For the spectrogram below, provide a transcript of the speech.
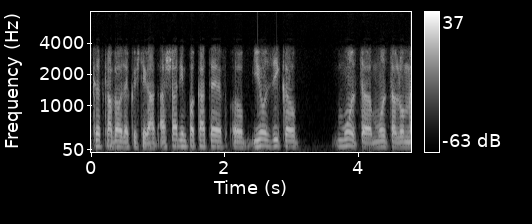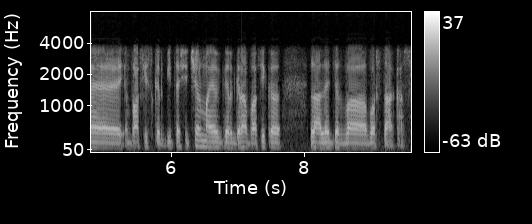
cred că aveau de câștigat. Așa, din păcate, uh, eu zic că multă, multă lume va fi scârbită și cel mai grav va fi că la alegeri va, vor sta acasă.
